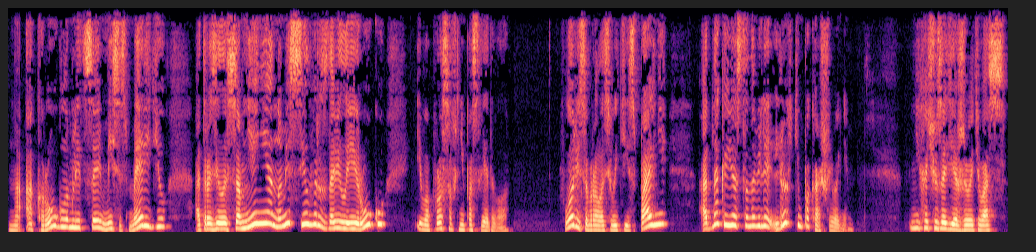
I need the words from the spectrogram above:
На округлом лице миссис Меридью отразилось сомнение, но мисс Силвер сдавила ей руку, и вопросов не последовало. Флори собралась выйти из спальни, однако ее остановили легким покашливанием. «Не хочу задерживать вас»,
